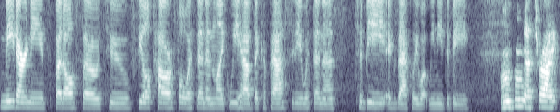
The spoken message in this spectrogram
meet our needs, but also to feel powerful within and like we have the capacity within us to be exactly what we need to be. Mm-hmm, that's right.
